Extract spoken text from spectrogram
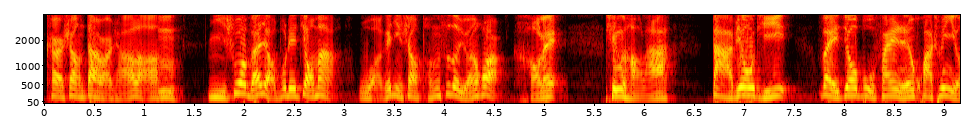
开始上大碗茶了啊。嗯，你说崴脚部这叫骂，我给你上彭斯的原话。好嘞，听好了啊，大标题。外交部发言人华春莹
